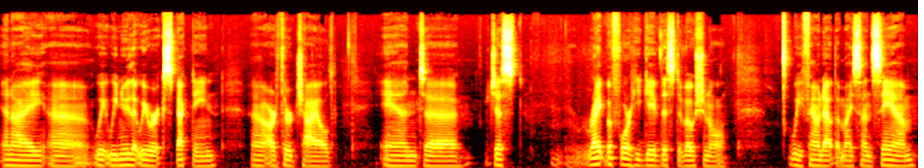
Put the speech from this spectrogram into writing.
and I uh, we we knew that we were expecting uh, our third child, and uh, just right before he gave this devotional, we found out that my son Sam.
